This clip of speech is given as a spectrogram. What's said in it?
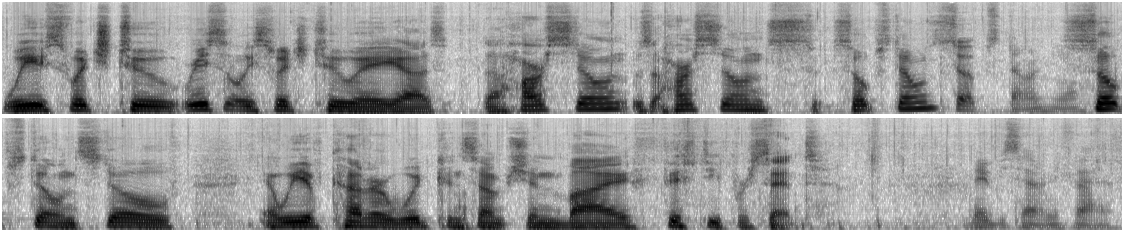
We switched to recently switched to a uh, the Hearthstone. Was it Hearthstone soapstone? Soapstone, yeah. Soapstone stove, and we have cut our wood consumption by 50 percent. Maybe 75.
